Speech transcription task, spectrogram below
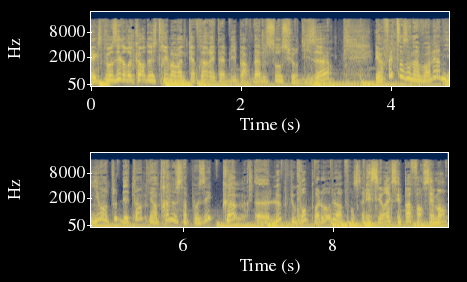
a explosé le record de stream en 24 heures établi par Damso sur Deezer. Et en fait, sans en avoir l'air, Nino en toute détente est en train de s'imposer comme euh, le plus gros poids lourd du rap français. Et c'est vrai que c'est pas forcément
